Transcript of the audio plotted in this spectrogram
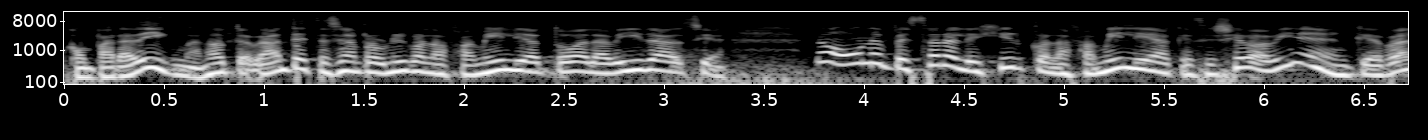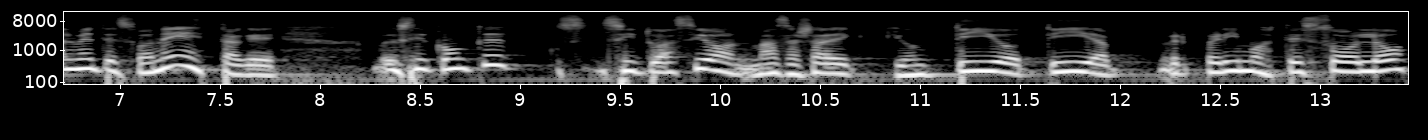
con paradigmas, ¿no? Te- antes te hacían reunir con la familia toda la vida. no, uno empezar a elegir con la familia que se lleva bien, que realmente es honesta, que. Es decir, ¿con qué situación, más allá de que un tío, tía, primo esté solo,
